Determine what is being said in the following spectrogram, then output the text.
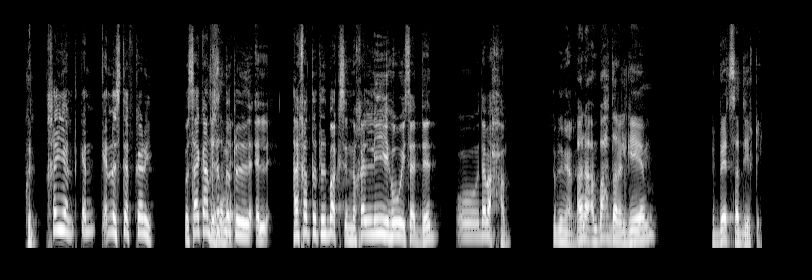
كنت تخيل كان كأنه ستيف كاري. بس هاي كانت خطة ال... ال... هاي خطة البكس إنه خليه هو يسدد وذبحهم. شو بدهم يعمل أنا عم بحضر ال game ببيت صديقي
